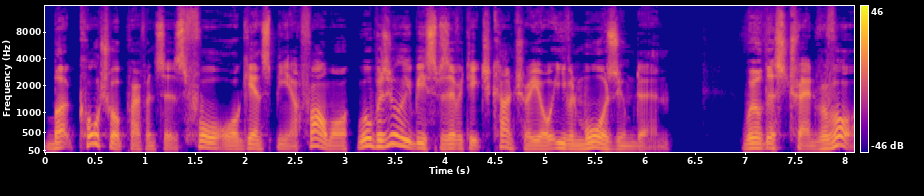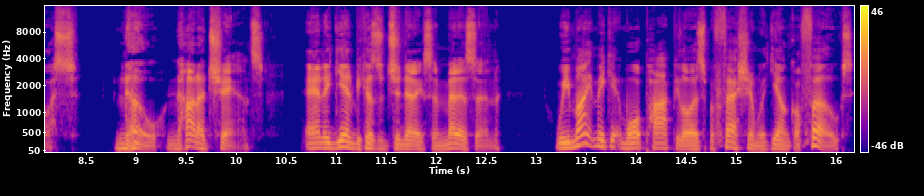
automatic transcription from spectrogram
but cultural preferences for or against being a farmer will presumably be specific to each country or even more zoomed in. Will this trend reverse? No, not a chance. And again, because of genetics and medicine. We might make it more popular as a profession with younger folks,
